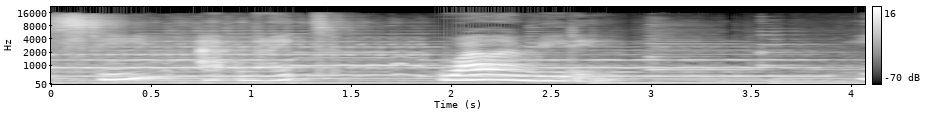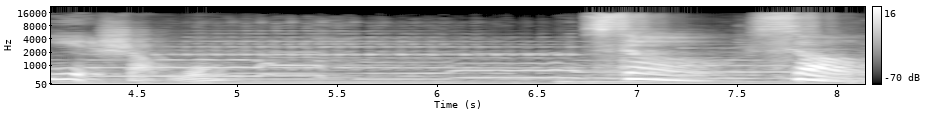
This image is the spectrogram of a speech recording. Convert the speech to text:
Scene at night while I'm reading. 叶绍翁 So, so,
